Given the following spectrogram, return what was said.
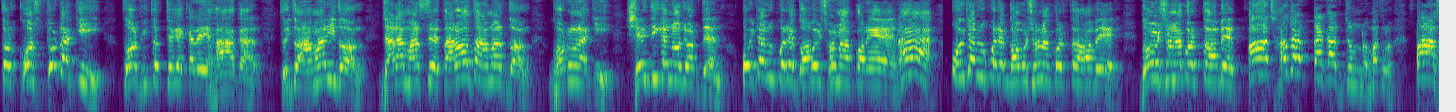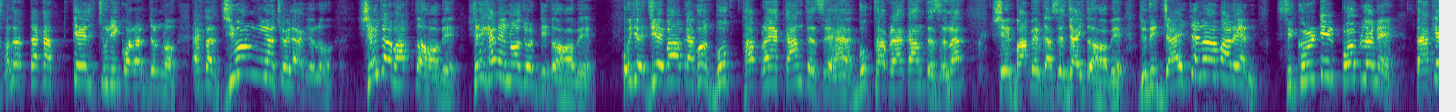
তোর কষ্টটা কি? তোর ভিতর থেকে কেন হাহাকার? তুই তো আমারই দল। যারা মারছে, তারাও তো আমার দল। ঘটনা কি? সেই দিকে নজর দেন। ওইটার উপরে গবেষণা করেন হ্যাঁ? ওইটার উপরে গবেষণা করতে হবে। গবেষণা করতে হবে পাঁচ হাজার টাকার জন্য, মাত্র পাঁচ হাজার টাকা তেল চুরি করার জন্য একটা জীবন নিয়ে চলে গেল। সেটা ভাবতে হবে। সেখানে নজর দিতে হবে। ওই যে যে বাপ এখন বুক থাপড়ায় কানতেছে হ্যাঁ বুক থাপড়ায় কানতেছে না, সে বাপের কাছে যাইতে হবে। যদি যাইতে না পারেন সিকিউরিটির প্রবলেমে তাকে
